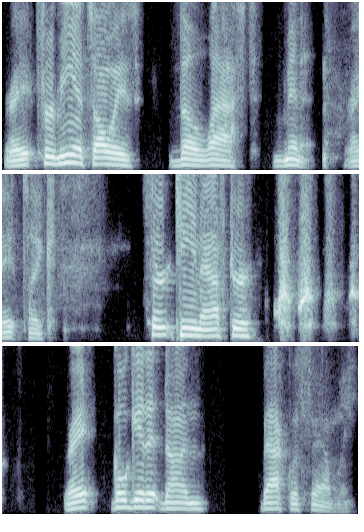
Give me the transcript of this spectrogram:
right? For me it's always the last minute right? It's like 13 after right? Go get it done back with family.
